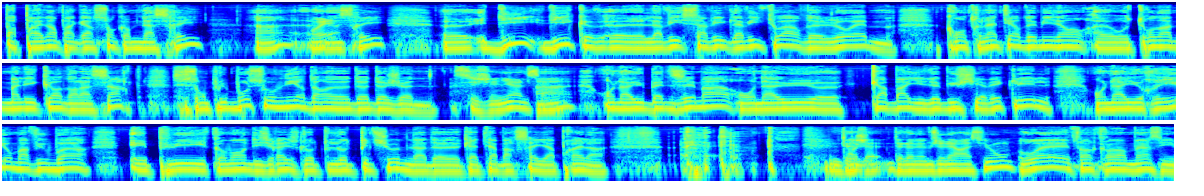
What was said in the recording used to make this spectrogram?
par, exemple, un garçon comme Nasri, hein, Nasri, euh, dit, dit que euh, la, sa, la victoire de l'OM contre l'Inter de Milan au tournoi de Malicorne dans la Sarthe, c'est son plus beau souvenir de, de, de jeune. C'est génial ça. Hein on a eu Benzema, on a eu euh, Cabaye et Debuchy avec Lille, on a eu Rio Mavuba, et puis comment dirais-je l'autre l'autre pitchoun là de, qui a été à Marseille après là. De, la, même génération? Ouais, encore, merci,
